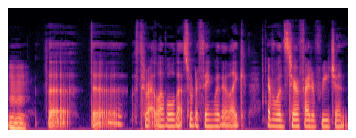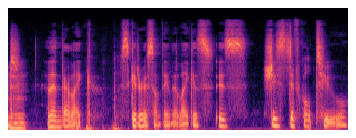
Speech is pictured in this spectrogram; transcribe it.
hmm the the threat level that sort of thing where they're like everyone's terrified of regent and then they're like skitter is something that like is is she's difficult to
